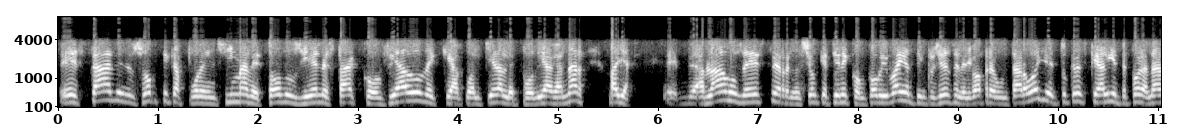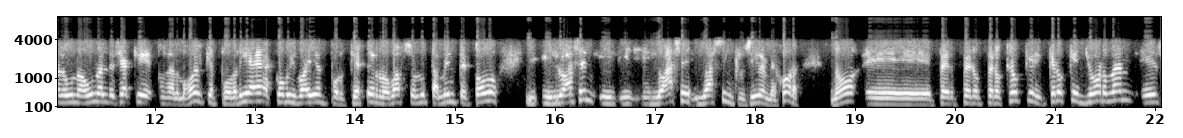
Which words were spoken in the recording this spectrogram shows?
está desde su óptica por encima de todos y él está confiado de que a cualquiera le podía ganar. Vaya, eh, hablábamos de esta relación que tiene con Kobe Bryant, inclusive se le llegó a preguntar, oye, ¿tú crees que alguien te puede ganar uno a uno? Él decía que, pues a lo mejor el que podría era Kobe Bryant porque se robó absolutamente todo y, lo hacen y, lo hace lo hace inclusive mejor, ¿no? Eh, pero, pero pero creo que creo que Jordan es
